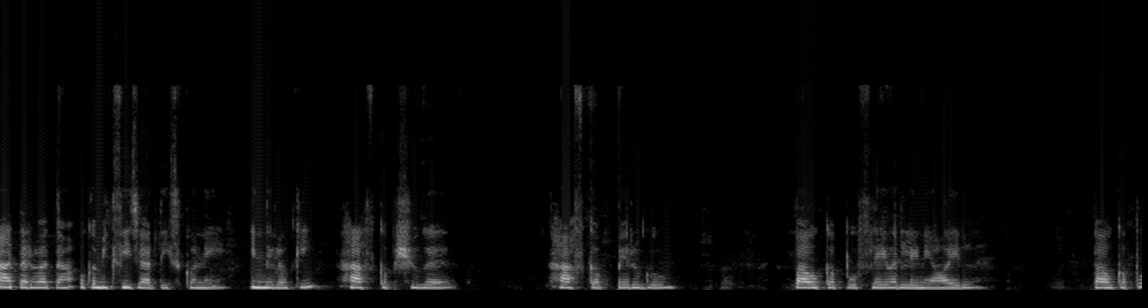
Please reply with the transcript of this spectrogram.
ఆ తర్వాత ఒక మిక్సీ జార్ తీసుకొని ఇందులోకి half cup sugar half cup పెరుగు పావు కప్పు ఫ్లేవర్ లేని ఆయిల్ పావు కప్పు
